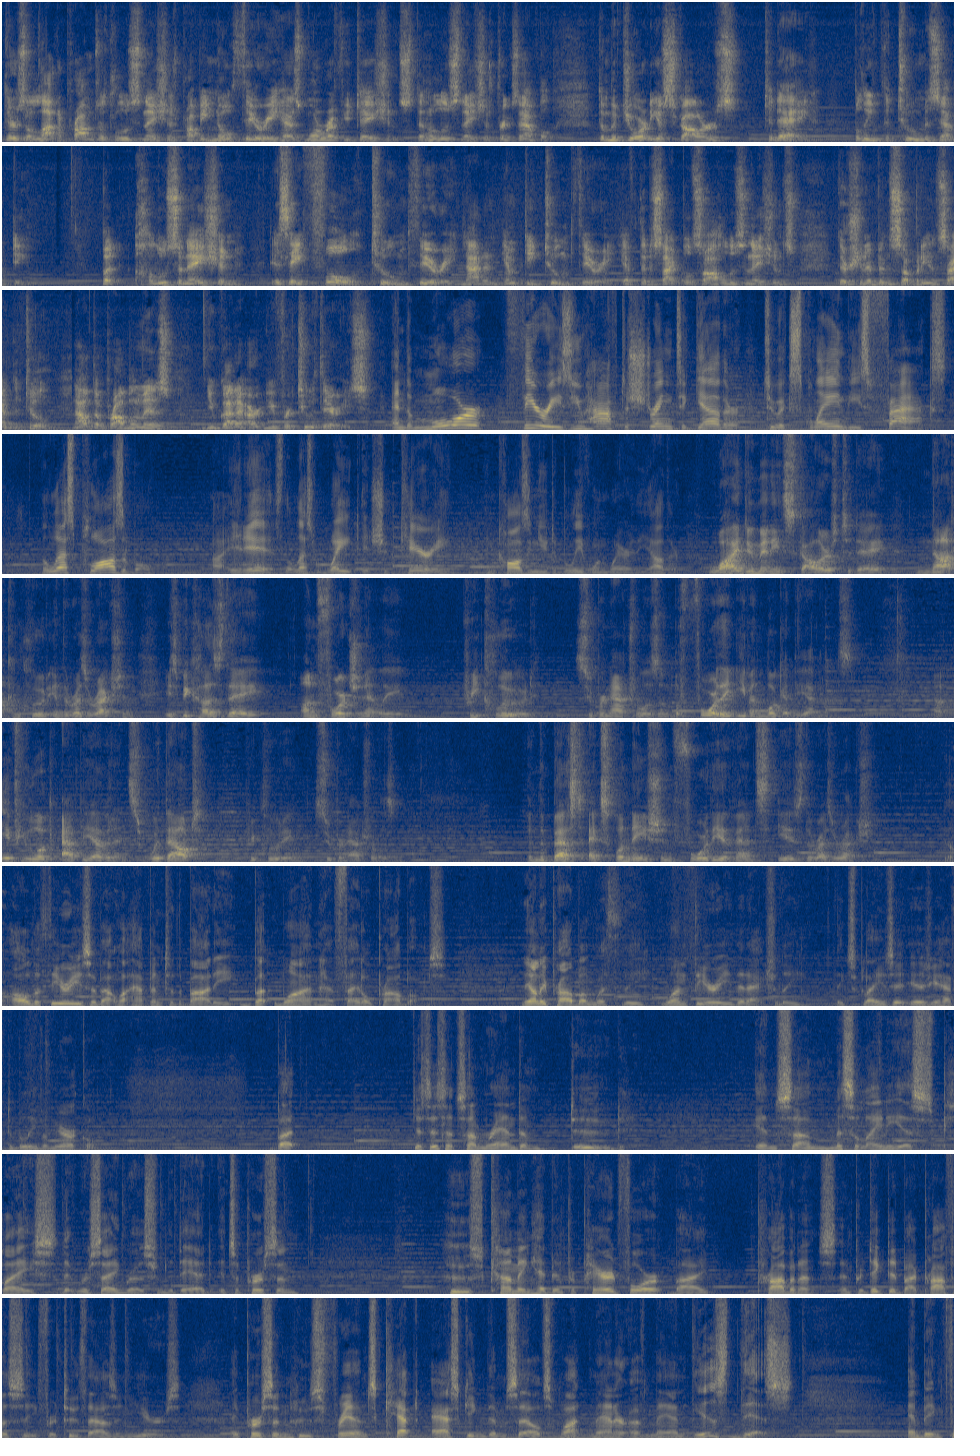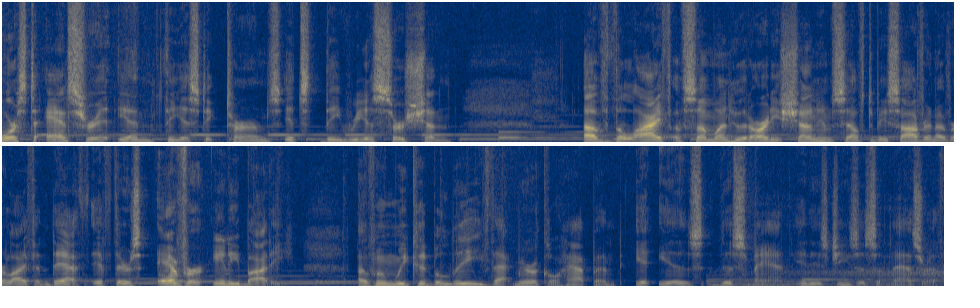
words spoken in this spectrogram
There's a lot of problems with hallucinations. Probably no theory has more refutations than hallucinations. For example, the majority of scholars today believe the tomb is empty. But hallucination is a full tomb theory, not an empty tomb theory. If the disciples saw hallucinations, there should have been somebody inside the tomb. Now the problem is you've got to argue for two theories. And the more theories you have to string together to explain these facts, the less plausible uh, it is, the less weight it should carry in causing you to believe one way or the other. Why do many scholars today not conclude in the resurrection is because they unfortunately preclude supernaturalism before they even look at the evidence. Now, if you look at the evidence without precluding supernaturalism, then the best explanation for the events is the resurrection. You know, all the theories about what happened to the body, but one, have fatal problems. The only problem with the one theory that actually explains it is you have to believe a miracle. But this isn't some random dude in some miscellaneous place that we're saying rose from the dead. It's a person whose coming had been prepared for by providence and predicted by prophecy for 2,000 years. A person whose friends kept asking themselves, What manner of man is this? And being forced to answer it in theistic terms. It's the reassertion of the life of someone who had already shown himself to be sovereign over life and death. If there's ever anybody of whom we could believe that miracle happened, it is this man. It is Jesus of Nazareth.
